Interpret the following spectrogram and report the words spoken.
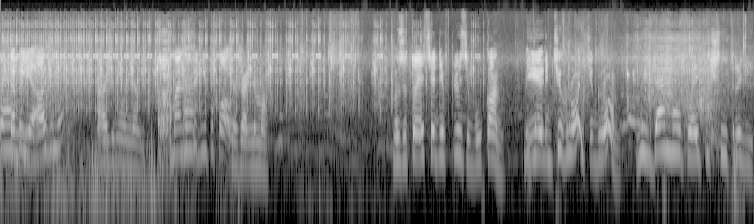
В тебе є Азімов? А йому не, У мене сьогодні попало. на жаль, нема. Ну зато я сьогодні в плюсі вулкан. І тігрон, тігрон. ми йдемо по епічній траві.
